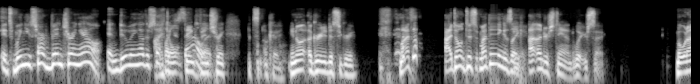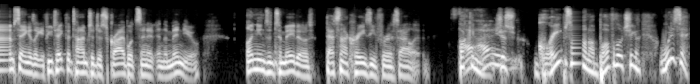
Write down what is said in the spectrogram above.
It's when you start venturing out and doing other stuff. I like don't think venturing. It's okay. You know what? Agree to disagree. My, th- I don't dis. My thing is like I understand what you're saying, but what I'm saying is like if you take the time to describe what's in it in the menu, onions and tomatoes, that's not crazy for a salad. Fucking I- just grapes on a buffalo chicken. What is that?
